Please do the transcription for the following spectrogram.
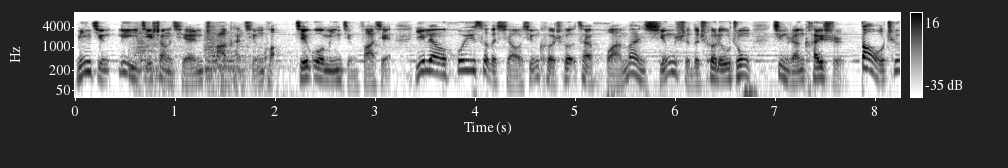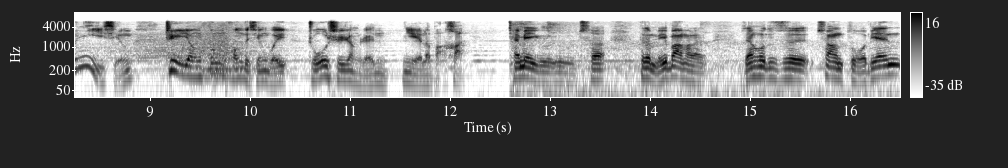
民警立即上前查看情况，结果民警发现一辆灰色的小型客车在缓慢行驶的车流中，竟然开始倒车逆行，这样疯狂的行为着实让人捏了把汗。前面有车，他就没办法了，然后就是向左边。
